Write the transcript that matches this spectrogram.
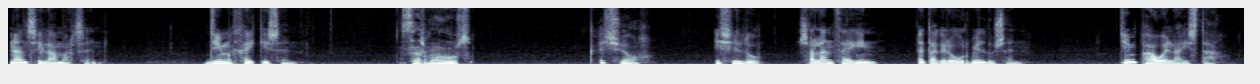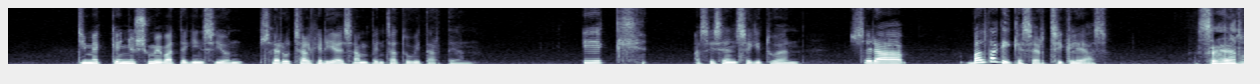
Nancy Lamar zen. Jim jaiki zen. Zer moduz? Kaixo, isildu, salantza egin, eta gero hurbildu zen. Jim Powell aizta. Jimek keinu xume bat egin zion, zer utxalkeria esan pentsatu bitartean. Ik, hasi zen segituen, zera baldagik ezer txikleaz. Zer?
